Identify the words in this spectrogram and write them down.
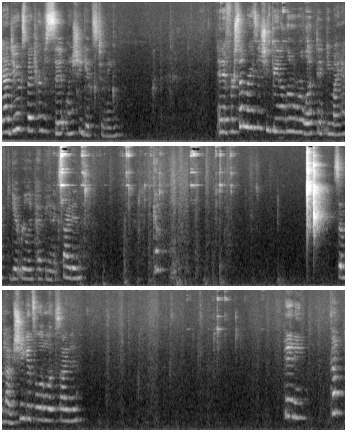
And I do expect her to sit when she gets to me. And if for some reason she's being a little reluctant, you might have to get really peppy and excited. Come. Sometimes she gets a little excited. Penny, come.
